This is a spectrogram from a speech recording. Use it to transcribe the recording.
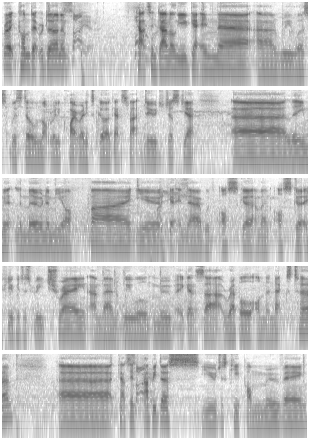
Right, Condate Redonum. Captain Daniel, you get in there, and we was we're still not really quite ready to go against that dude just yet. Uh, Lemonum, you're fine. You get in there with Osca, and then Osca, if you could just retrain, and then we will move against that rebel on the next turn. Uh, Captain Abidus, you just keep on moving.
